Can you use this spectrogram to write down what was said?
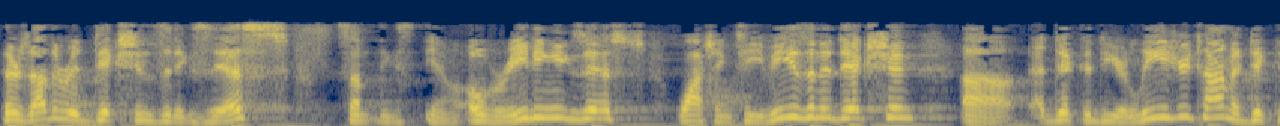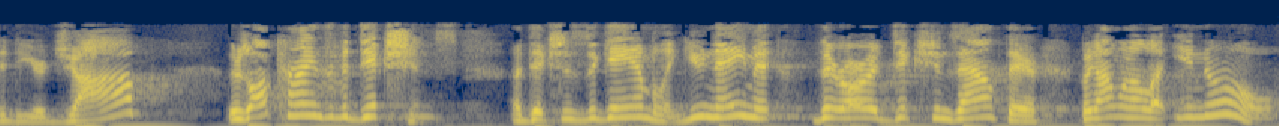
There's other addictions that exist. Something, you know, overeating exists. Watching TV is an addiction. Uh, addicted to your leisure time. Addicted to your job. There's all kinds of addictions addictions to gambling. You name it, there are addictions out there. But I want to let you know,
